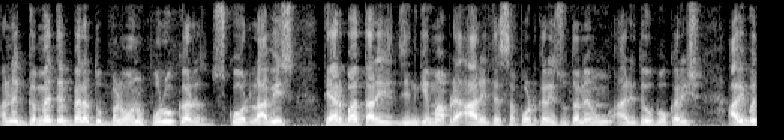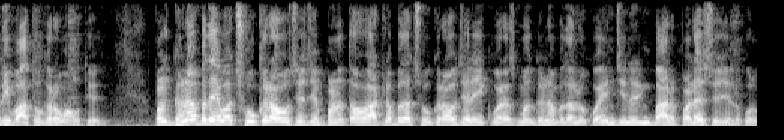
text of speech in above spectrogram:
અને ગમે તેમ પહેલાં તું ભણવાનું પૂરું કર સ્કોર લાવીશ, ત્યારબાદ તારી જિંદગીમાં આપણે આ રીતે સપોર્ટ કરીશું, તને હું આ રીતે ઊભો કરીશ, આવી બધી વાતો કરવામાં આવતી હતી પણ ઘણા બધા એવા છોકરાઓ છે જે ભણતા હોય, આટલા બધા છોકરાઓ જ્યારે એક વર્ષમાં ઘણા બધા લોકો એન્જિનિયરિંગ બહાર પડે છે, જે લોકો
